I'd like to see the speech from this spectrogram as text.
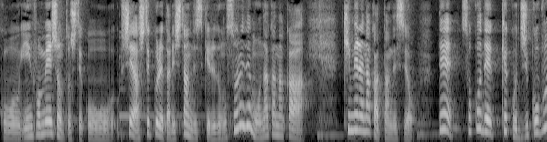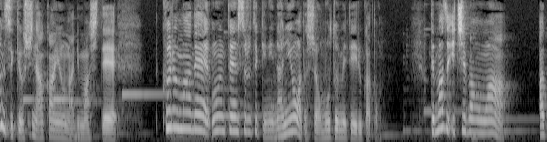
こうインフォメーションとしてこうシェアしてくれたりしたんですけれどもそれでもなかなか決めれなかったんですよ。でそこで結構自己分析をしなあかんようになりまして車で運転する時に何を私は求めているかと。でまず一番はあ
